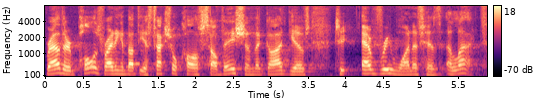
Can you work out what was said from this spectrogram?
Rather, Paul is writing about the effectual call of salvation that God gives to every one of his elect.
